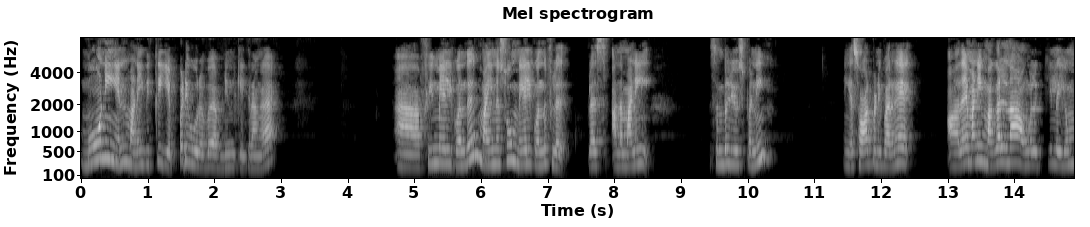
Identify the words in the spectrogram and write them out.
மோனி என் மனைவிக்கு எப்படி உறவு அப்படின்னு கேட்குறாங்க ஃபீமேலுக்கு வந்து மைனஸும் மேலுக்கு வந்து ஃப்ள ப்ளஸ் அந்த மணி சிம்பிள் யூஸ் பண்ணி நீங்கள் சால்வ் பண்ணி பாருங்கள் அதே மாதிரி மகள்னா அவங்களுக்கு கீழேயும்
